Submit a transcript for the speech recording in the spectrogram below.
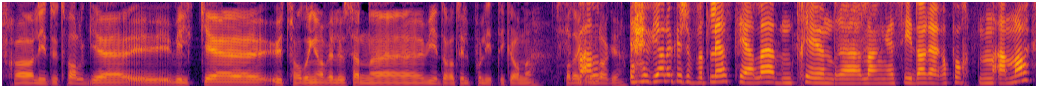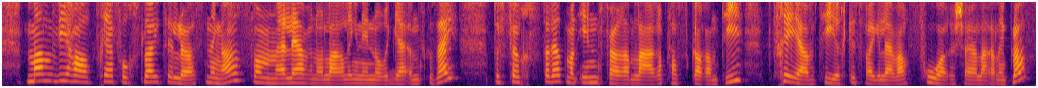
fra Lied-utvalget, hvilke utfordringer vil du sende videre til politikerne? på det Vel, grunnlaget? Vi har nok ikke fått lest hele den 300 lange sider i rapporten ennå. Men vi har tre forslag til løsninger som elevene og lærlingene i Norge ønsker seg. Det første er at man innfører en læreplassgaranti. Tre av ti yrkesfagelever får ikke lærlingplass.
